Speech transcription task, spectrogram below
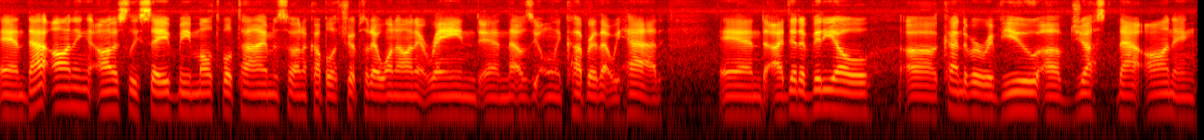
And that awning honestly saved me multiple times on a couple of trips that I went on. It rained and that was the only cover that we had. And I did a video, uh, kind of a review of just that awning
